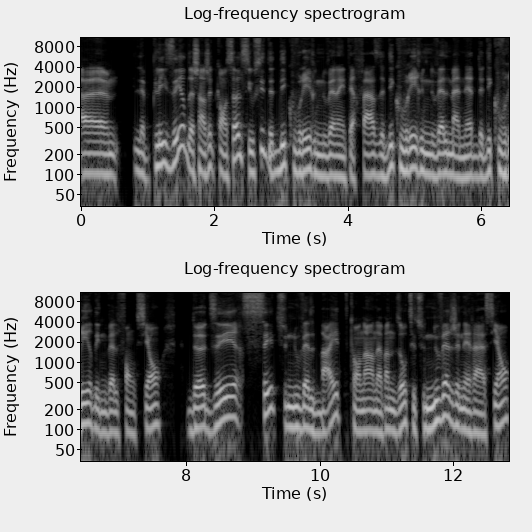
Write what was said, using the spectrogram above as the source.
Euh, le plaisir de changer de console, c'est aussi de découvrir une nouvelle interface, de découvrir une nouvelle manette, de découvrir des nouvelles fonctions, de dire c'est une nouvelle bête qu'on a en avant de nous autres, c'est une nouvelle génération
